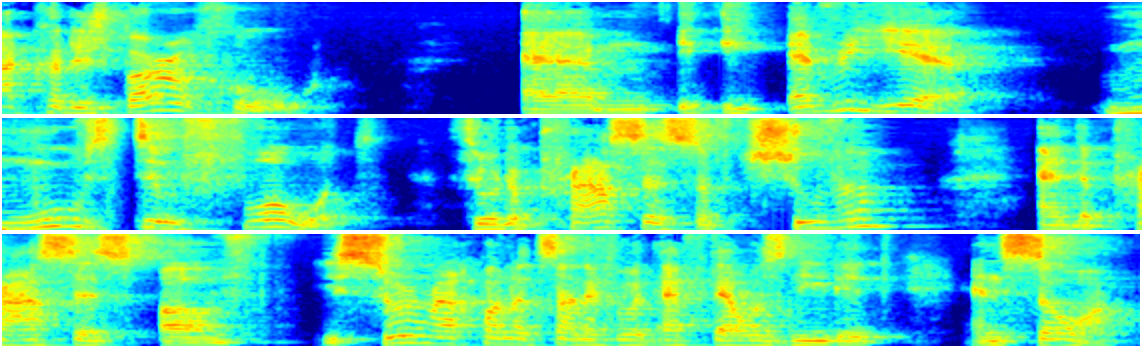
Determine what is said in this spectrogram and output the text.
HaKadosh Baruch Hu, um, every year moves him forward through the process of tshuva and the process of Yisur Rachman if that was needed, and so on.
